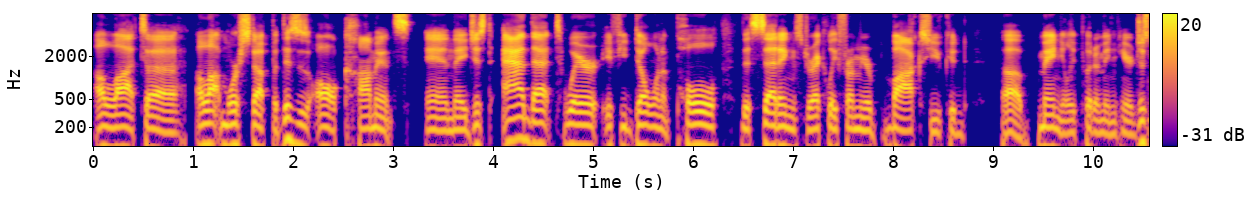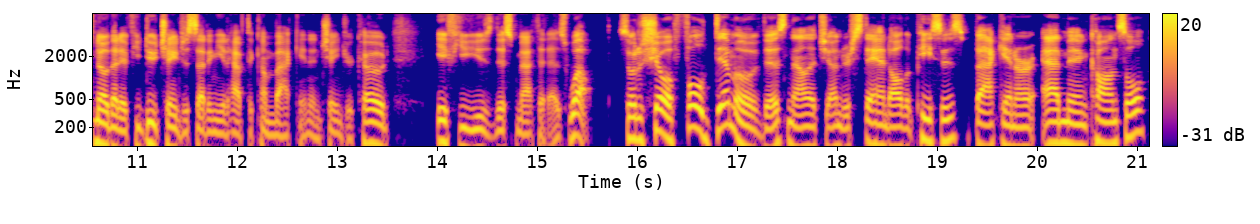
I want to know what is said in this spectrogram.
a lot uh, a lot more stuff but this is all comments and they just add that to where if you don't want to pull the settings directly from your box you could uh, manually put them in here. Just know that if you do change a setting you'd have to come back in and change your code if you use this method as well. So to show a full demo of this, now that you understand all the pieces back in our admin console,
